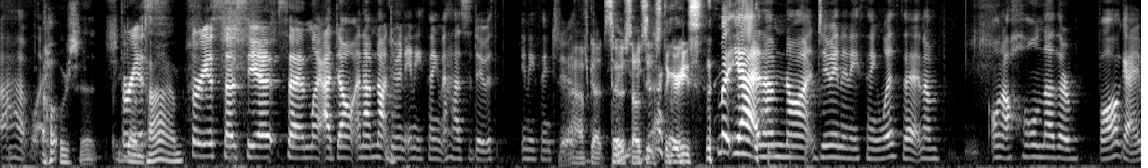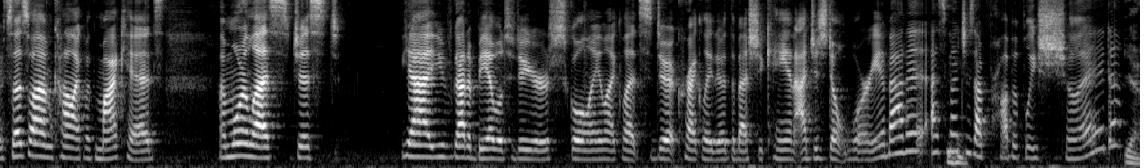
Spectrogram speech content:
I have like oh shit, she three done as- time. three associates, and like I don't, and I'm not doing anything that has to do with anything to do with I've got See, two associate's exactly. degrees. But yeah, and I'm not doing anything with it, and I'm on a whole nother ball game. So that's why I'm kind of like with my kids. I'm more or less just, yeah, you've got to be able to do your schooling. Like, let's do it correctly, do it the best you can. I just don't worry about it as much as I probably should. Yeah.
